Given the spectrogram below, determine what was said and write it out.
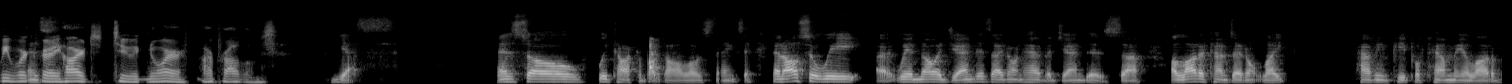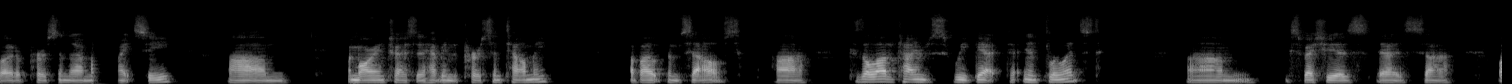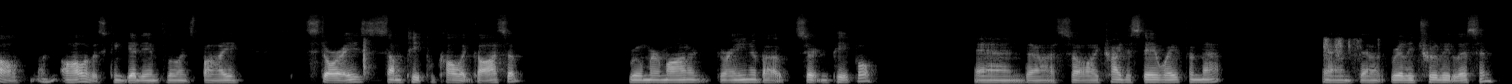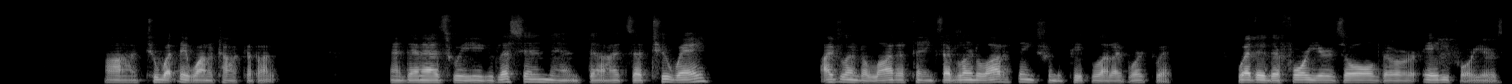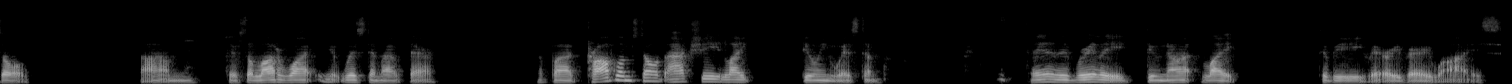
We work And very hard to ignore our problems. Yes. And so we talk about all those things. And also we, uh, we have no agendas. I don't have agendas. Uh, a lot of times I don't like having people tell me a lot about a person that I might see. Um, I'm more interested in having the person tell me about themselves. Uh, because a lot of times we get influenced. Um, especially as, as, uh, well, all of us can get influenced by stories. Some people call it gossip, rumor monitoring about certain people. And uh, so I try to stay away from that and uh, really truly listen uh, to what they want to talk about. And then as we listen and uh, it's a two-way, I've learned a lot of things. I've learned a lot of things from the people that I've worked with, whether they're four years old or 84 years old. Um, there's a lot of wisdom out there. But problems don't actually like doing wisdom. They really do not like to be very, very wise.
